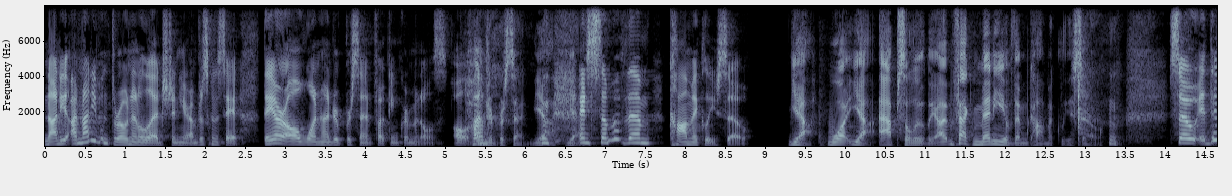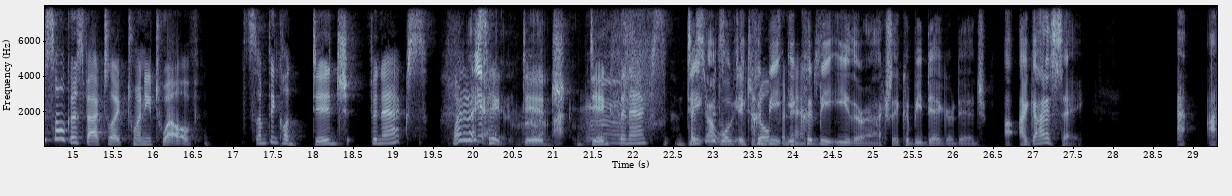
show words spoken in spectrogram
not e- I'm not even throwing an alleged in here. I'm just going to say it. They are all 100% fucking criminals. All of. Hundred percent. Yeah. Yes. And some of them comically so. yeah. What? Yeah. Absolutely. In fact, many of them comically so. So it, this all goes back to like 2012. Something called DigFinex. Why did I Yeah, say Dig? uh, DigFinex? Dig, assume uh, well, it could be. It could be either. Actually, it could be Dig or Dig. I, I gotta say, I, I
